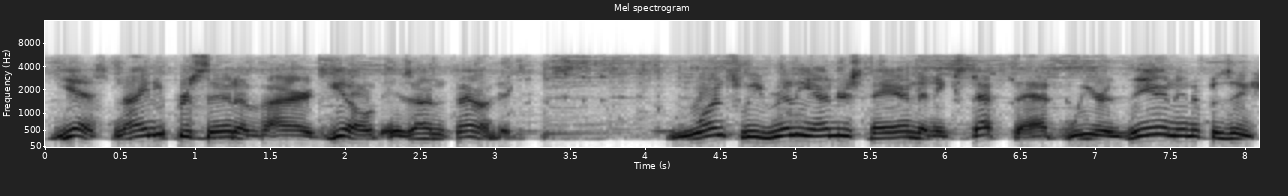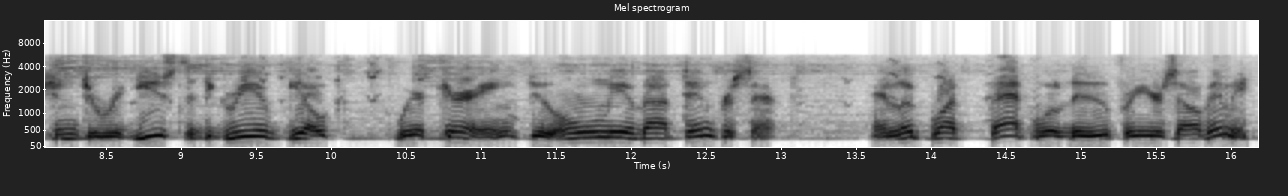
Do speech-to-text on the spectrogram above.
Yes, 90% of our guilt is unfounded. Once we really understand and accept that, we are then in a position to reduce the degree of guilt we're carrying to only about 10%. And look what that will do for your self image.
